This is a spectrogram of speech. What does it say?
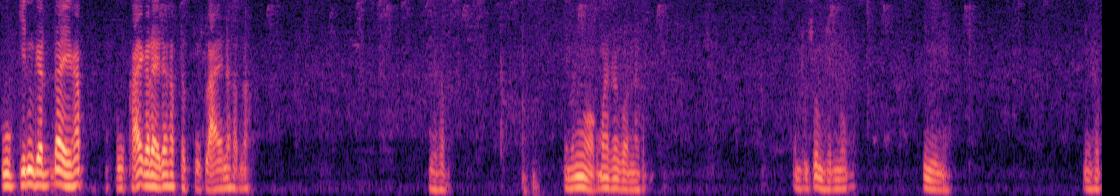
ปลูกกินก็ได้ครับปลูกขายก็ได้นะครับ แต่ปลูกหลายนะครับเนาะนี่ครับนี่มันงอกมาซะก่อนนะครับท่านผู้ชมเห็นไหมนี่นี่นี่นี่ครับ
